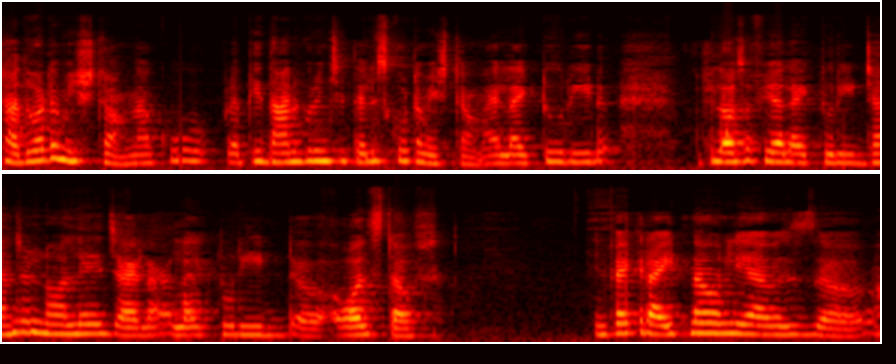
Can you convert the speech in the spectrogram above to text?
చదవటం ఇష్టం. నాకు ప్రతి దాని గురించి తెలుసుకోవటం ఇష్టం. I like to read philosophy i like to read general knowledge i li- like to read uh, all stuff in fact right now only i was uh,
